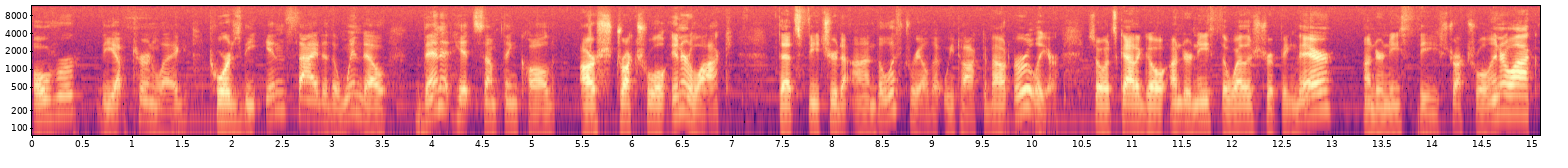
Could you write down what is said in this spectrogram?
over the upturn leg, towards the inside of the window, then it hits something called our structural interlock, that's featured on the lift rail that we talked about earlier. So it's got to go underneath the weather stripping there, underneath the structural interlock,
